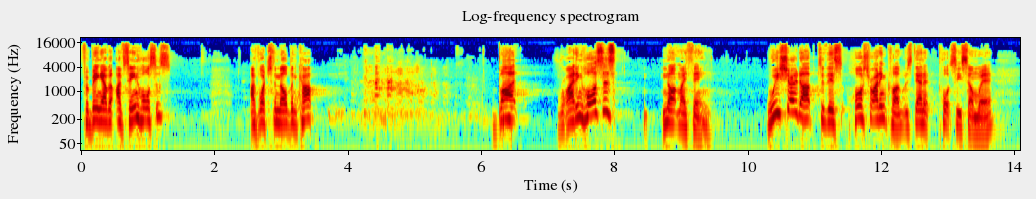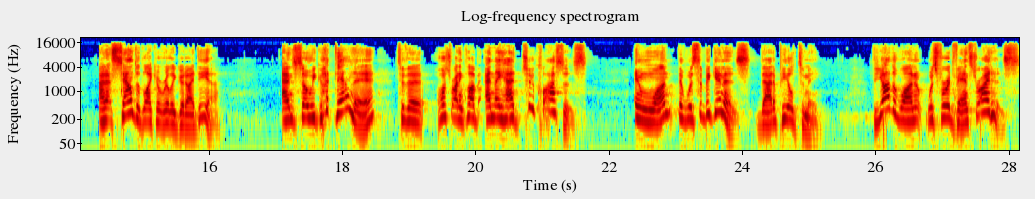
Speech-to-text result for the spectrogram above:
for being able. To, I've seen horses. I've watched the Melbourne Cup. but riding horses, not my thing. We showed up to this horse riding club. It was down at Portsea somewhere. And it sounded like a really good idea. And so we got down there to the horse riding club, and they had two classes. In one, there was the beginners. That appealed to me. The other one was for advanced riders.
